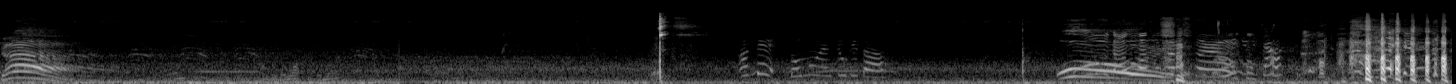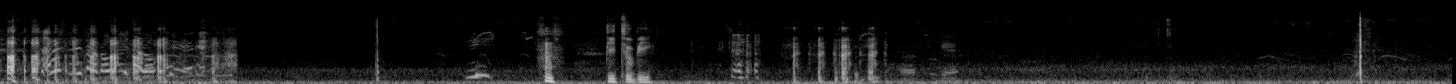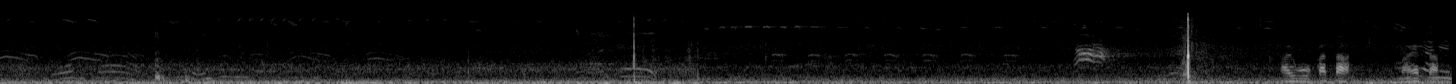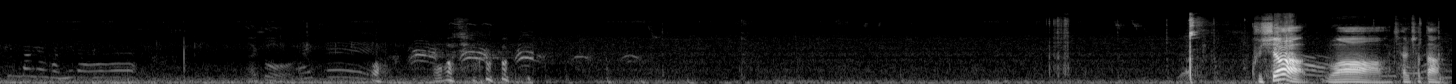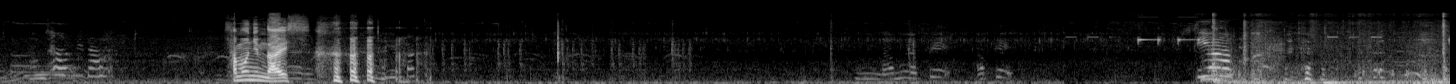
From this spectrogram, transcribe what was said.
샷! 안돼, 너무 왼쪽이다. 오! 나무가 살았어 너무 저렇게. B2B 자, 칠게. 아이고 깠다 망했다 핀 방향 갑니다. nice. nice. 어, over치고 good shot 와 잘 쳤다 감사합니다. 사모님 nice 음, 나무 옆에 앞에 뛰어.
